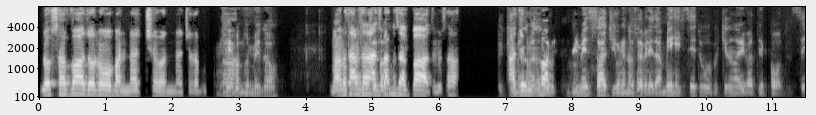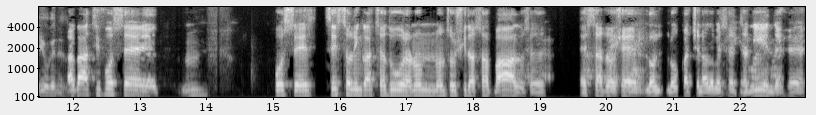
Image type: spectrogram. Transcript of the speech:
l'ho salvato o no, mannaggia, mannaggia la puttana. Secondo me no, Ma mi se hanno no, salvato, mi sa. perché Ah, mi hanno dei, messaggi, volevano sapere da me, sei tu, perché non hai fatto il podcast. Io che ne so. Ragazzi, fosse, mh, fosse stesso l'incazzatura, non, non sono riuscito a salvarlo, se è stato, cioè, l'ho l'ho cancellato per senza niente, cioè,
